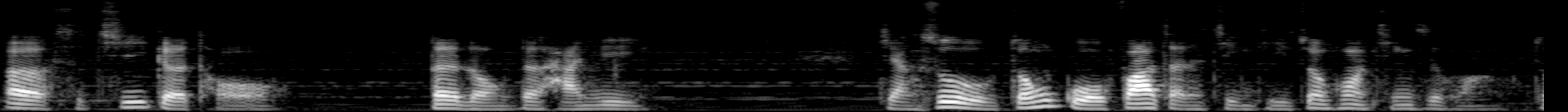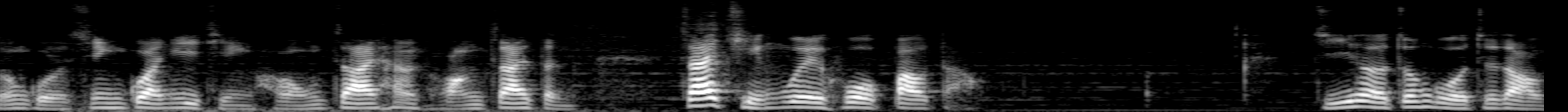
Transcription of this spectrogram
二十七个头的龙的含义。讲述中国发展的紧急状况。秦始皇，中国的新冠疫情、洪灾和蝗灾等灾情未获报道，集合中国指导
